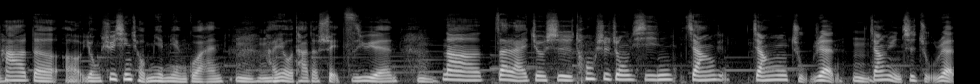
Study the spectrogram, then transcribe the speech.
他的呃永续星球面面观，嗯，还有他的水资源，嗯，那再来就是通识中心江。江主任，嗯，江允志主任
